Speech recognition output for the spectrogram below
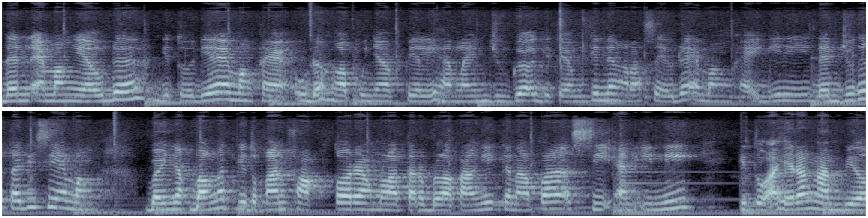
dan emang ya udah gitu dia emang kayak udah nggak punya pilihan lain juga gitu ya mungkin dia ngerasa ya udah emang kayak gini dan juga tadi sih emang banyak banget gitu kan faktor yang melatar belakangi kenapa si N ini gitu akhirnya ngambil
